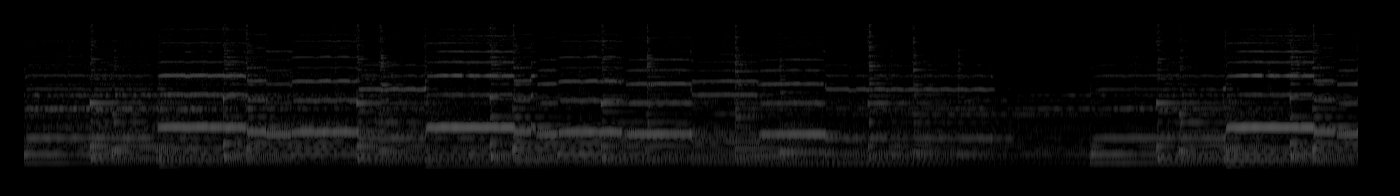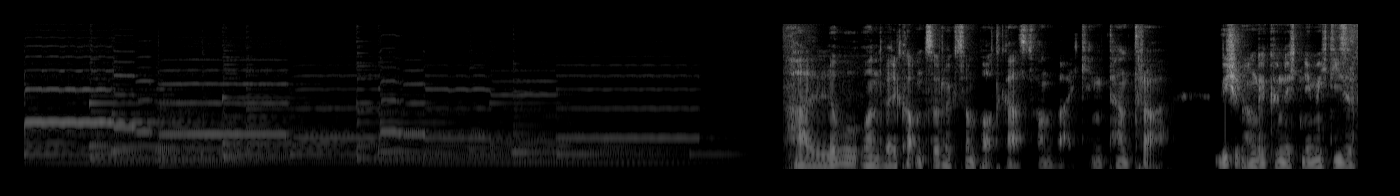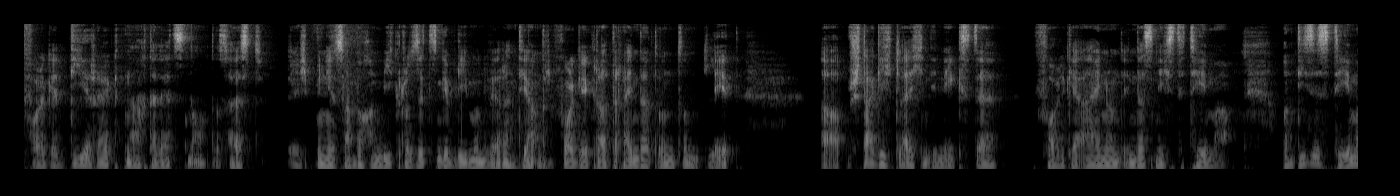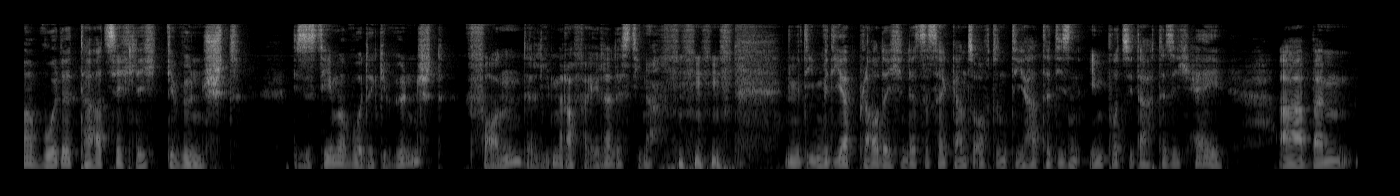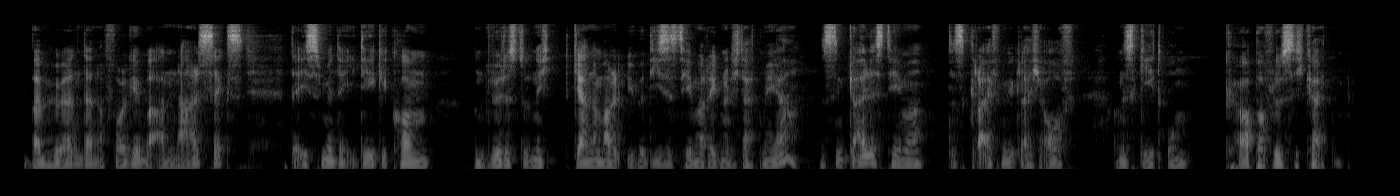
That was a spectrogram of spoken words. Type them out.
Hallo und willkommen zurück zum Podcast von Viking Tantra. Wie schon angekündigt, nehme ich diese Folge direkt nach der letzten auf. Das heißt, ich bin jetzt einfach am Mikro sitzen geblieben und während die andere Folge gerade rendert und, und lädt, äh, steige ich gleich in die nächste Folge ein und in das nächste Thema. Und dieses Thema wurde tatsächlich gewünscht. Dieses Thema wurde gewünscht von der lieben Raffaela Lestina. mit, mit ihr plaudere ich in letzter Zeit ganz oft und die hatte diesen Input, sie dachte sich, hey, äh, beim, beim Hören deiner Folge über Analsex, da ist mir eine Idee gekommen und würdest du nicht gerne mal über dieses Thema reden? Und ich dachte mir, ja, das ist ein geiles Thema, das greifen wir gleich auf und es geht um Körperflüssigkeiten.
